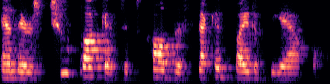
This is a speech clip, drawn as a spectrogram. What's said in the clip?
And there's two buckets. It's called the second bite of the apple.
